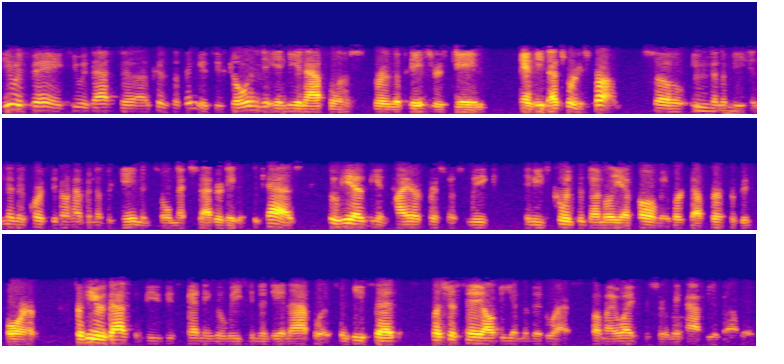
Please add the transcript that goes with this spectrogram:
he was vague. He was asked to, because the thing is, he's going to Indianapolis for the Pacers game, and he that's where he's from. So he's mm-hmm. going to be, and then of course they don't have another game until next Saturday with the Cavs. So he has the entire Christmas week, and he's coincidentally at home. It worked out perfectly for him. So he was asked if he'd be spending the week in Indianapolis, and he said let's just say I'll be in the Midwest. But my wife is certainly happy about it.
